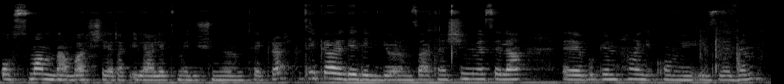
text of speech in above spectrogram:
Osmanlı'dan başlayarak ilerletmeyi düşünüyorum tekrar. Tekrar edebiliyorum zaten. Şimdi mesela e, bugün hangi konuyu izledim?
